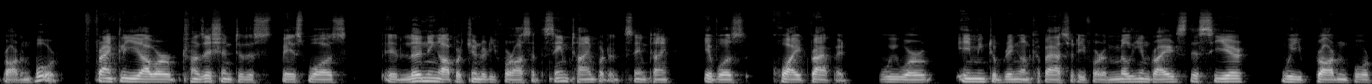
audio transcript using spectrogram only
brought on board. Frankly, our transition to this space was a learning opportunity for us at the same time, but at the same time, it was quite rapid. We were aiming to bring on capacity for a million rides this year. We brought on board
